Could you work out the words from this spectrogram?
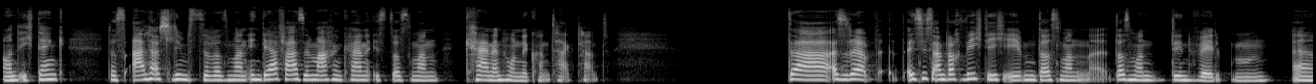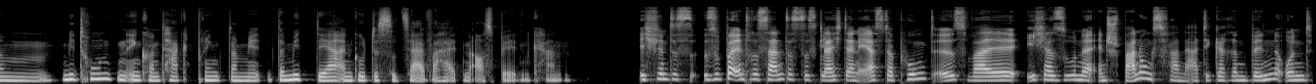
Und ich denke, das Allerschlimmste, was man in der Phase machen kann, ist, dass man keinen Hundekontakt hat. Da, also da, es ist einfach wichtig eben, dass man, dass man den Welpen ähm, mit Hunden in Kontakt bringt, damit, damit der ein gutes Sozialverhalten ausbilden kann. Ich finde es super interessant, dass das gleich dein erster Punkt ist, weil ich ja so eine Entspannungsfanatikerin bin und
